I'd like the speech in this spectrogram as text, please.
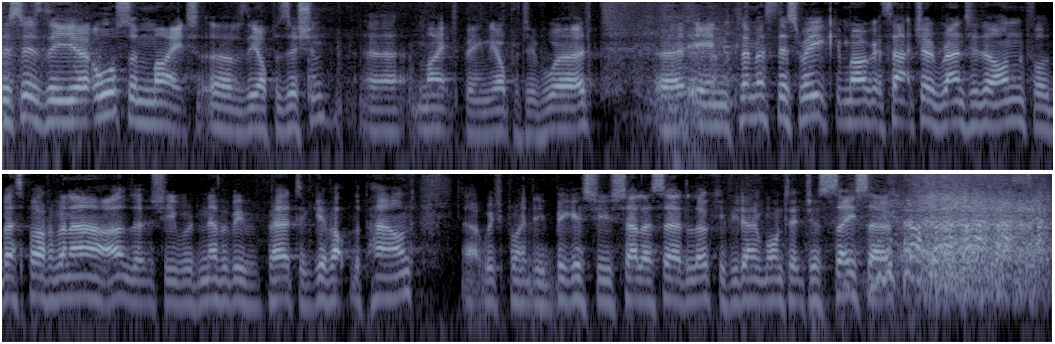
This is the uh, awesome might of the opposition, uh, might being the operative word. Uh, in Plymouth this week, Margaret Thatcher ranted on for the best part of an hour that she would never be prepared to give up the pound, at which point the big issue seller said, Look, if you don't want it, just say so.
